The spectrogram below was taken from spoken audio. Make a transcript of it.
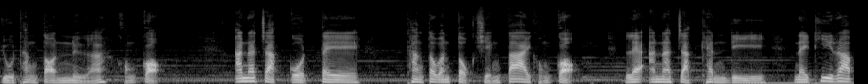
อยู่ทางตอนเหนือของเกาะ อาณาจักรโกดเต ทางตะวันตกเฉียงใต้ของเกาะ และอาณาจักรแคนดีในที่ราบ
